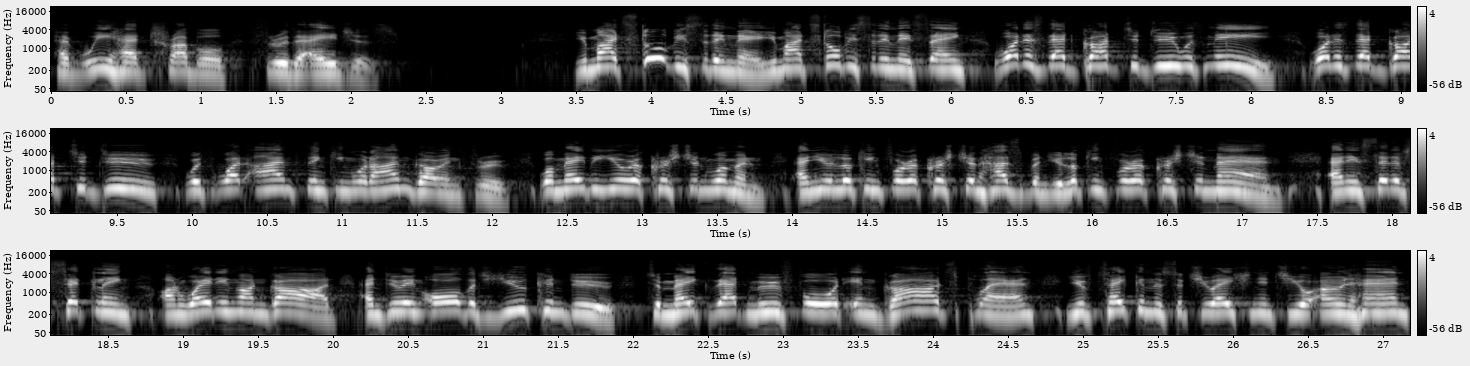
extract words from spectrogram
have we had trouble through the ages. You might still be sitting there. You might still be sitting there saying, What has that got to do with me? What has that got to do with what I'm thinking, what I'm going through? Well, maybe you're a Christian woman and you're looking for a Christian husband, you're looking for a Christian man. And instead of settling on waiting on God and doing all that you can do to make that move forward in God's plan, you've taken the situation into your own hand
